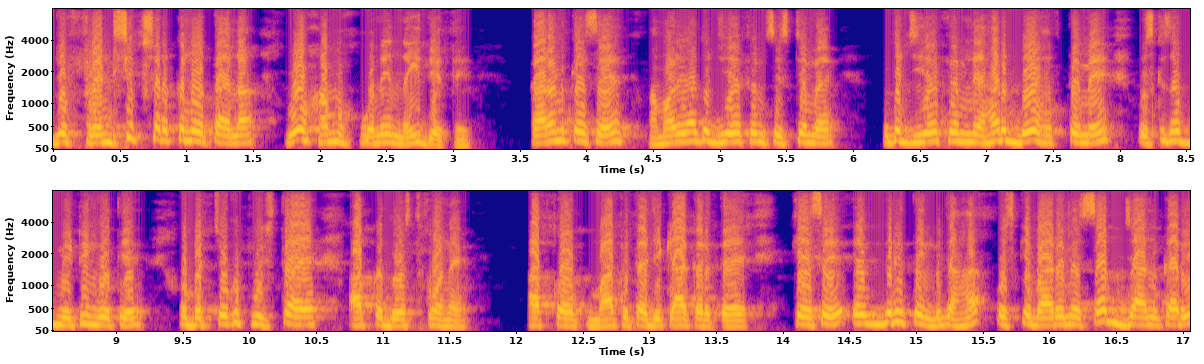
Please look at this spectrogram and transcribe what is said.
जो फ्रेंडशिप सर्कल होता है ना वो हम होने नहीं देते। कारण कैसे? हमारे यहाँ तो जीएफएम सिस्टम है। तो जीएफएम ने हर दो हफ़्ते में उसके साथ मीटिंग होती है और बच्चों को पूछता है आपका दोस्त कौन है? आपका माँ पिताजी क्या करते हैं? कैसे एवरीथिंग जहाँ उसके बारे में सब जानकारी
